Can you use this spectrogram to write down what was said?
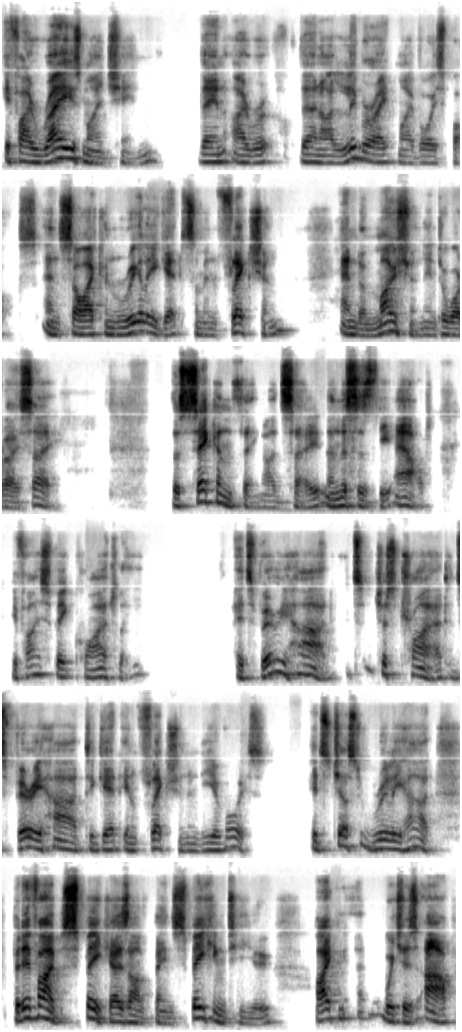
If I raise my chin, then I re, then I liberate my voice box, and so I can really get some inflection and emotion into what I say. The second thing I'd say, and this is the out, if I speak quietly, it's very hard. It's, just try it. It's very hard to get inflection into your voice. It's just really hard. But if I speak as I've been speaking to you, I can, which is up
